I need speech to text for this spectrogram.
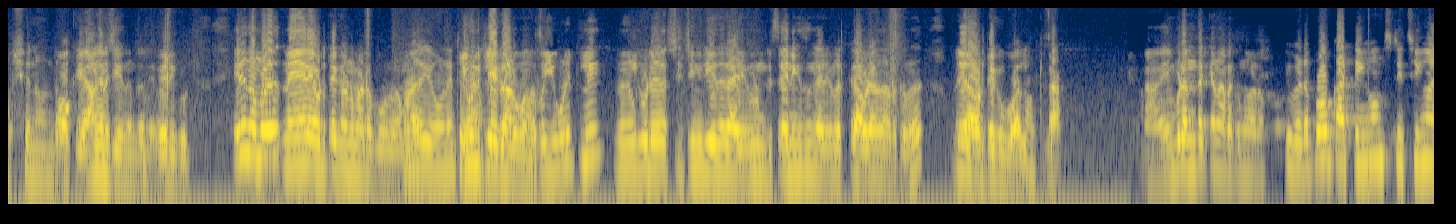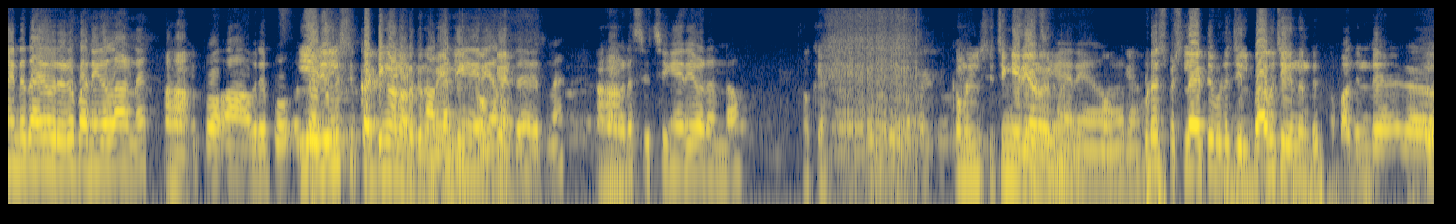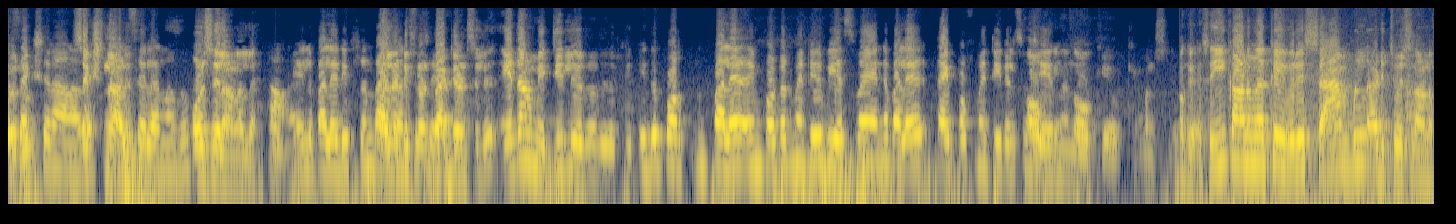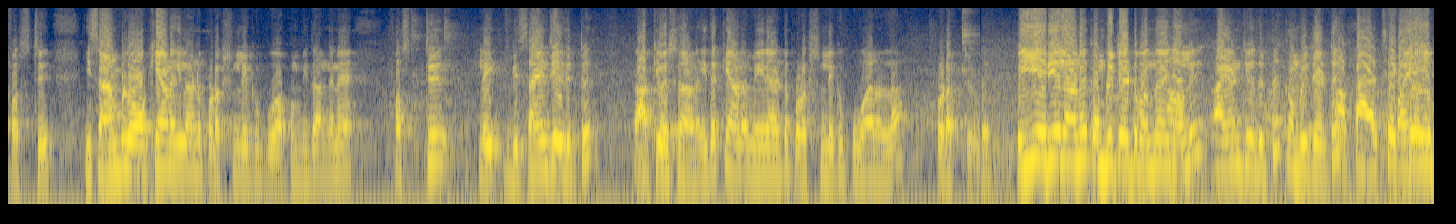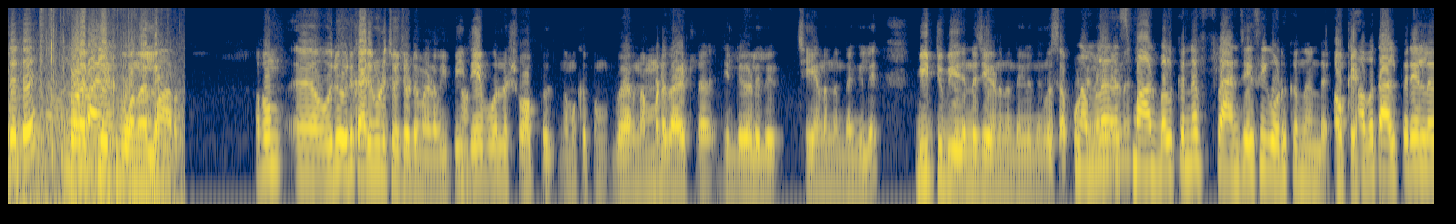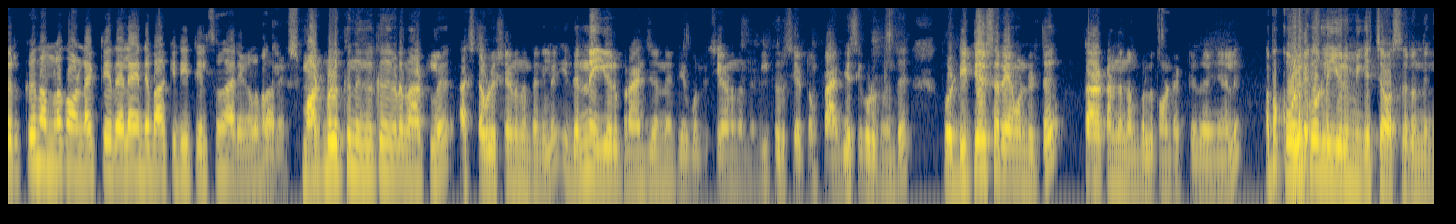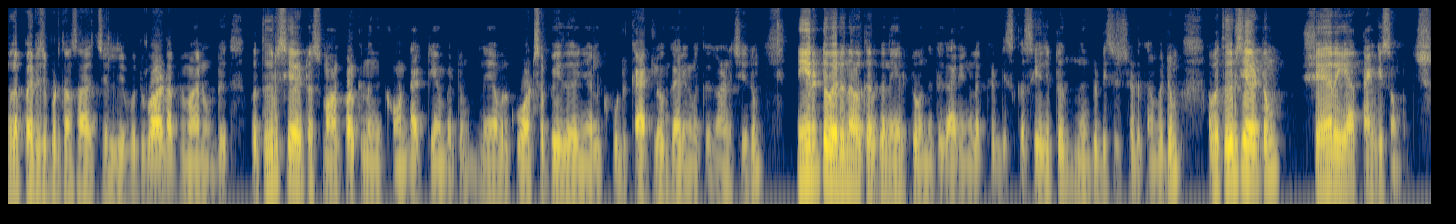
ഓപ്ഷൻ ഉണ്ട്. അങ്ങനെ ചെയ്യുന്നുണ്ടല്ലേ വെരി ഗുഡ് ഇനി നമ്മൾ നേരെ എവിടത്തേക്കാണ് മേഡം പോകുന്നത്? നമ്മുടെ യൂണിറ്റിലേക്കാണ് പോകുന്നത്. അപ്പൊ യൂണിറ്റിൽ നിങ്ങൾക്ക് ഇവിടെ സ്റ്റിച്ചിങ് ചെയ്യുന്ന കാര്യങ്ങളും ഡിസൈനിങ്സും കാര്യങ്ങളൊക്കെ അവിടെയാണ് നടക്കുന്നത്. നേരെ അവിടത്തേക്ക് പോകാം ഇവിടെ എന്തൊക്കെ നടക്കുന്നു മാഡം? ഇവിടെ ഇപ്പോ കട്ടിങ്ങും സ്റ്റിച്ചിങ്ങും അതിന്റേതായ ഓരോരോ പണികളാണ്. ഇപ്പോ അവരിപ്പോ ഈ ഏരിയയിൽ കട്ടിംഗ് ആണ് നടക്കുന്നത് കട്ടിങ് ഏരിയ ഇവിടെ സ്റ്റിച്ചിങ് ഏരിയ ഇവിടെ ഉണ്ടാവും ഓക്കെ. കംപ്ലീറ്റ് സ്റ്റിച്ചിങ് ഏരിയ ആണ് വരുന്നത്. ഇവിടെ സ്പെഷ്യൽ ആയിട്ട് ഇവിടെ ജിൽബാബ് ചെയ്യുന്നുണ്ട്. അപ്പൊ അതിന്റെ സെക്ഷൻ ആണ് ഹോൾസെയിൽ ആണ് ആണല്ലേ? പല ഡിഫറെന്റ് പല ഡിഫറെന്റ് പാറ്റേൺസിൽ ഏതാണ് മെറ്റീരിയൽ വരുന്നത് ഇത് പല important material B S Y അതിന്റെ പല ടൈപ്പ് ഓഫ് മെറ്റീരിയൽസ് ചെയ്യുന്നുണ്ട്. Okay okay. മനസ്സിലായി. ഓക്കെ സോ ഈ കാണുന്നതൊക്കെ ഇവർ സാമ്പിൾ അടിച്ചു വെച്ചതാണ് ഫസ്റ്റ് ഈ സാമ്പിൾ ഓക്കെ ആണെങ്കിലാണ് പ്രൊഡക്ഷനിലേക്ക് പോവുക. അപ്പം ഇത് അങ്ങനെ ഫസ്റ്റ് ലൈക്ക് ഡിസൈൻ ചെയ്തിട്ട് ആക്കി വെച്ചതാണ്. ഇതൊക്കെയാണ് മെയിൻ ആയിട്ട് പ്രൊഡക്ഷനിലേക്ക് പോകാനുള്ള പ്രൊഡക്റ്റുകൾ ഇപ്പൊ ഈ ഏരിയയിലാണ് കംപ്ലീറ്റ് ആയിട്ട് വന്നു കഴിഞ്ഞാൽ അയൺ ചെയ്തിട്ട് കംപ്ലീറ്റ് ആയിട്ട് പ്രൊഡക്റ്റിലേക്ക് പോകുന്നതല്ലേ അല്ലേ? അപ്പം ഒരു ഒരു കാര്യം കൂടി ചോദിച്ചോട്ടെ മാഡം. ഇപ്പൊ ഇതേപോലെ ഷോപ്പ് നമുക്കിപ്പം വേറെ നമ്മുടേതായിട്ടുള്ള ജില്ലകളിൽ ചെയ്യണമെന്നുണ്ടെങ്കിൽ ബി ടു ബി തന്നെ ചെയ്യണമെന്നുണ്ടെങ്കിൽ നിങ്ങൾ സപ്പോർട്ട് നമ്മൾ സ്മാർട്ട് ബൾക്കിന്റെ ഫ്രാഞ്ചൈസി കൊടുക്കുന്നുണ്ട്. ഓക്കെ അപ്പൊ താല്പര്യമുള്ളവർക്ക് നമ്മളെ കോൺടാക്ട് ചെയ്താൽ അതിന്റെ ബാക്കി ഡീറ്റെയിൽസും കാര്യങ്ങളും പറയാം. സ്മാർട്ട് ബൾക്ക് നിങ്ങൾക്ക് നിങ്ങളുടെ നാട്ടിൽ എസ്റ്റാബ്ലിഷ് ചെയ്യണമെന്നുണ്ടെങ്കിൽ ഇതന്നെ ഈ ഒരു ബ്രാഞ്ച് തന്നെ ഇതേപോലെ ചെയ്യണമെന്നുണ്ടെങ്കിൽ തീർച്ചയായിട്ടും ഫ്രാഞ്ചൈസി കൊടുക്കുന്നുണ്ട്. അപ്പോൾ ഡീറ്റെയിൽസ് അറിയാൻ വേണ്ടിയിട്ട് താഴെ കാണുന്ന നമ്പറിൽ കോൺടാക്ട് ചെയ്ത് കഴിഞ്ഞാൽ അപ്പൊ കോഴിക്കോടിലെ ഈ ഒരു മികച്ച അവസരം നിങ്ങളെ പരിചയപ്പെടുത്താൻ സാധിച്ചതിൽ ഒരുപാട് അഭിമാനമുണ്ട്. അപ്പോൾ തീർച്ചയായിട്ടും സ്മാർട്ട് പാർക്ക് നിങ്ങൾക്ക് കോൺടാക്ട് ചെയ്യാൻ പറ്റും. അവർക്ക് വാട്സപ്പ് ചെയ്ത് കഴിഞ്ഞാൽ കൂടുതൽ കാറ്റലോഗും കാര്യങ്ങളൊക്കെ കാണിച്ചു തരും. നേരിട്ട് വരുന്ന ആൾക്കാർക്ക് നേരിട്ട് വന്നിട്ട് കാര്യങ്ങളൊക്കെ ഡിസ്കസ് ചെയ്തിട്ട് നിങ്ങൾക്ക് ഡിസിഷൻ എടുക്കാൻ പറ്റും. അപ്പോൾ തീർച്ചയായിട്ടും ഷെയർ ചെയ്യുക താങ്ക് സോ മച്ച്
